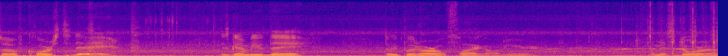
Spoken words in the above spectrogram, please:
So of course today is gonna be the day that we put our old flag on here. On Miss Dora.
